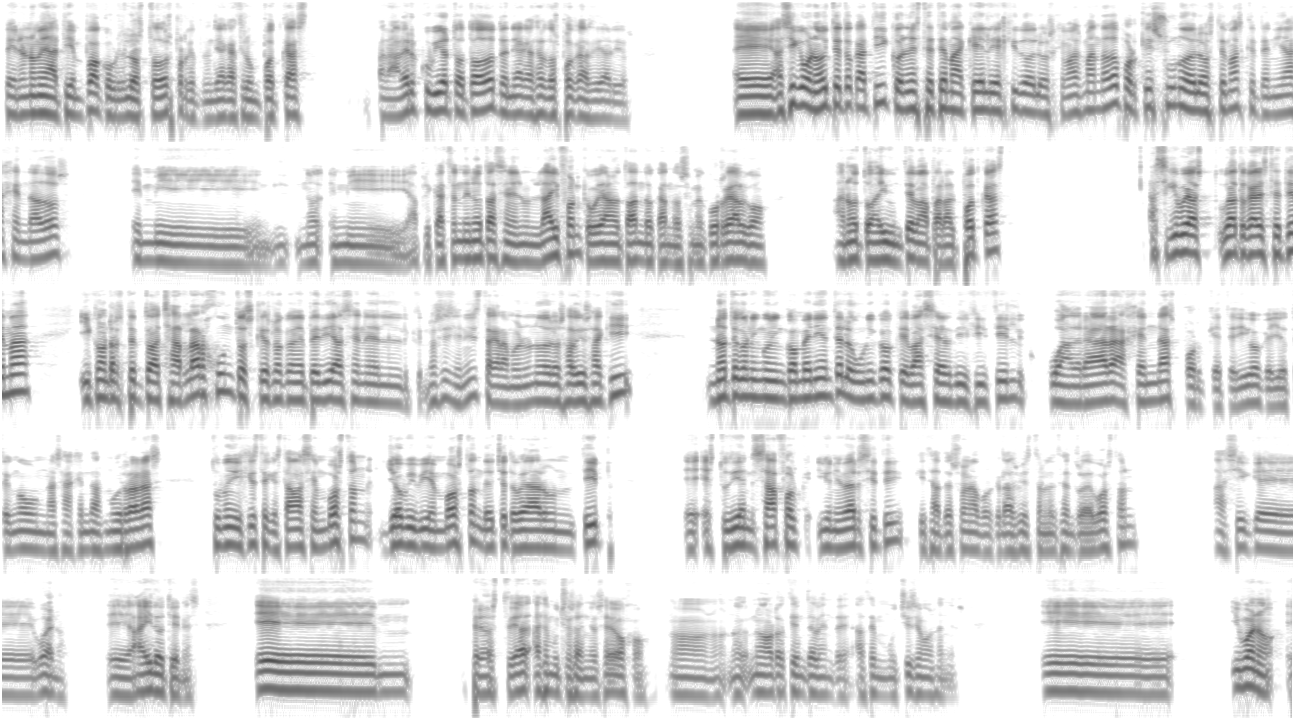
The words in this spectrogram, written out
pero no me da tiempo a cubrirlos todos porque tendría que hacer un podcast, para haber cubierto todo, tendría que hacer dos podcasts diarios. Eh, así que bueno, hoy te toca a ti con este tema que he elegido de los que me has mandado porque es uno de los temas que tenía agendados en mi, en mi aplicación de notas en el iPhone, que voy anotando cuando se me ocurre algo, anoto ahí un tema para el podcast. Así que voy a, tocar este tema. Y con respecto a charlar juntos, que es lo que me pedías en el, no sé si en Instagram o en uno de los audios aquí, no tengo ningún inconveniente. Lo único que va a ser difícil cuadrar agendas porque te digo que yo tengo unas agendas muy raras. Tú me dijiste que estabas en Boston, yo viví en Boston, de hecho te voy a dar un tip. Eh, estudié en Suffolk University, quizá te suena porque lo has visto en el centro de Boston. Así que, bueno, eh, ahí lo tienes. Em, pero estudié hace muchos años, eh, ojo, no, no, no, recientemente, hace muchísimos años. Y bueno,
